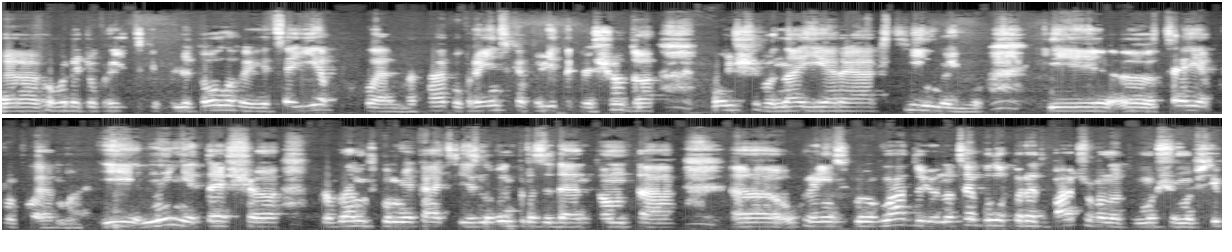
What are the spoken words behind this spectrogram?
е, говорять українські політологи, і це є проблема. Так, українська політика щодо Польщі вона є реакційною, і е, це є проблема. І нині те, що проблеми в комунікації з новим президентом та е, українською владою, ну це було передбачувано, тому що ми всі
